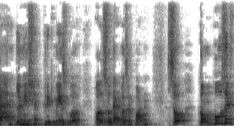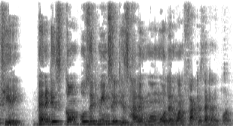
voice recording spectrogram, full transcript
panplanation, Crickmay's work. Also that was important. So composite theory. Then it is composite means it is having more, more than one factors that are important.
